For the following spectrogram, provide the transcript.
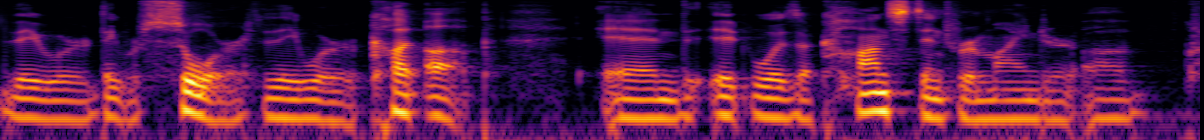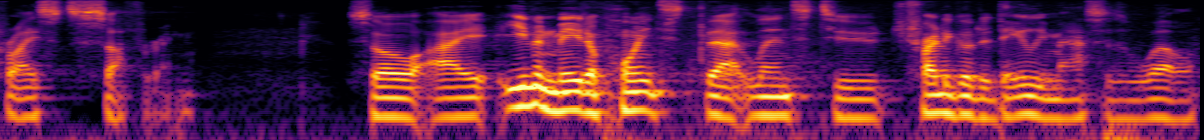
They were they were sore. They were cut up, and it was a constant reminder of Christ's suffering. So I even made a point that Lent to try to go to daily mass as well,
